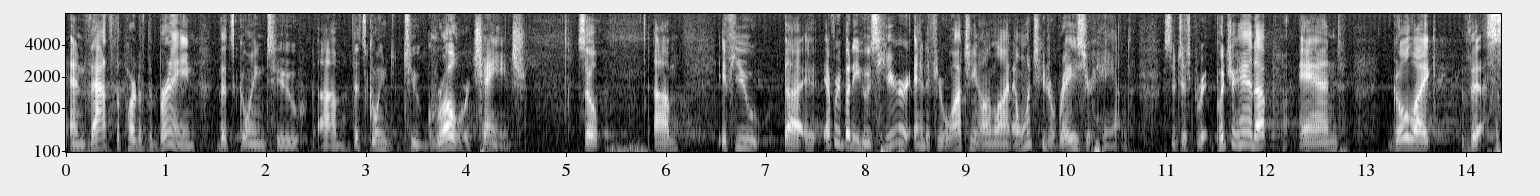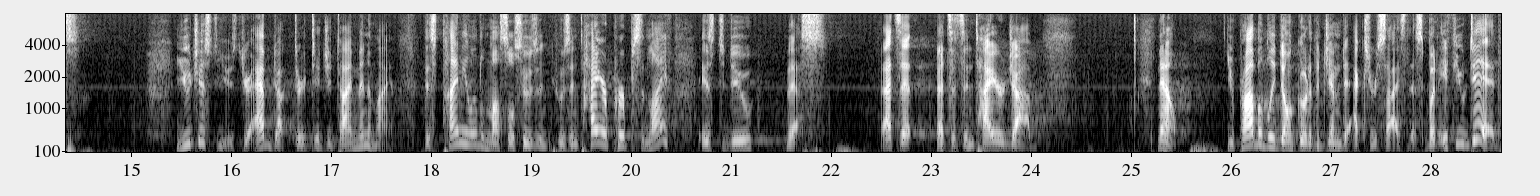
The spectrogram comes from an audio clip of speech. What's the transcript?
and that's the part of the brain that's going to, um, that's going to grow or change. So, um, if you uh, everybody who's here and if you're watching online, I want you to raise your hand. So just put your hand up and go like this. You just used your abductor digiti minimi, this tiny little muscle whose, whose entire purpose in life is to do this. That's it. That's its entire job. Now, you probably don't go to the gym to exercise this, but if you did,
